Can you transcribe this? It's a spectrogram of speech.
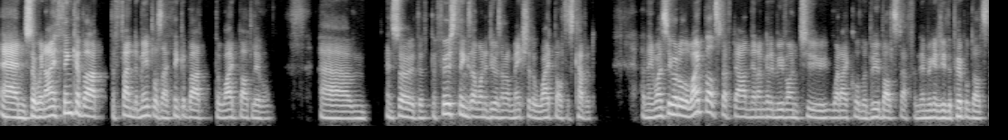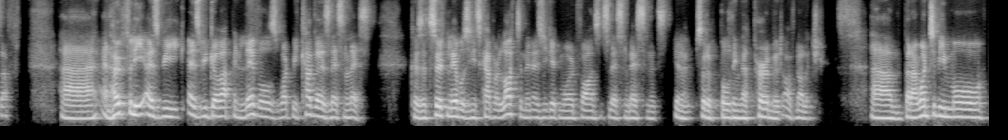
And so when I think about the fundamentals, I think about the white belt level. Um, and so the, the first things I want to do is I want to make sure the white belt is covered. And then once we got all the white belt stuff down, then I'm going to move on to what I call the blue belt stuff. And then we're going to do the purple belt stuff. Uh, and hopefully as we as we go up in levels, what we cover is less and less. Because at certain levels, you need to cover a lot. And then as you get more advanced, it's less and less. And it's, you know, sort of building that pyramid of knowledge. Um, but I want to be more,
